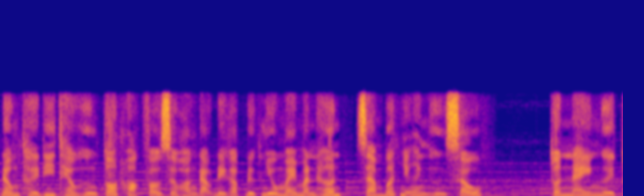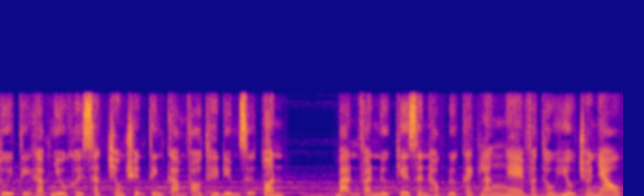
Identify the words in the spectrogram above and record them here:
đồng thời đi theo hướng tốt hoặc vào giờ hoàng đạo để gặp được nhiều may mắn hơn, giảm bớt những ảnh hưởng xấu. Tuần này, người tuổi tỵ gặp nhiều khởi sắc trong chuyện tình cảm vào thời điểm giữa tuần. Bạn và nửa kia dần học được cách lắng nghe và thấu hiểu cho nhau.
